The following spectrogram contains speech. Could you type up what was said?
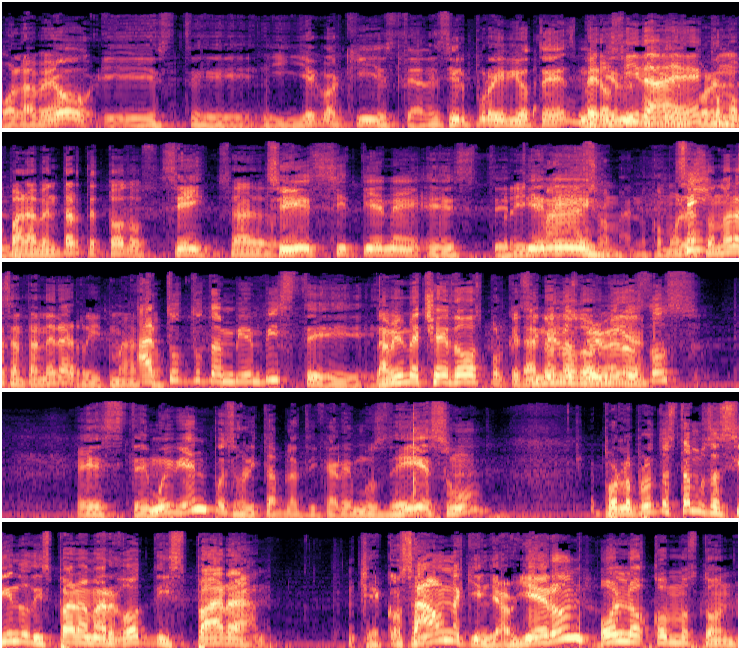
o la veo y este y llego aquí este a decir pura idiotez. ¿me Pero sí da, ¿eh? Como el- para aventarte todos. Sí, O sea, sí, sí tiene este Ritmazo, tiene mano. Como Sí. la Sonora Santanera, ritmazo. Ah, tú, tú también viste. También me eché dos porque si no, no dormía. primeros dos. Este, muy bien, pues ahorita platicaremos de eso. Por lo pronto estamos haciendo Dispara Margot, Dispara Checo Sound, a quien ya oyeron. Hola, ¿cómo están?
